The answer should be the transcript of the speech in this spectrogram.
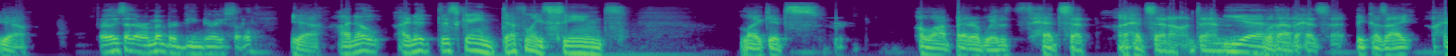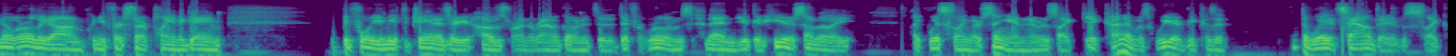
yeah, Or at least I remember it being very subtle. Yeah. I know. I know this game definitely seemed like it's a lot better with headset a headset on than Yeah. without a headset because I I know early on when you first start playing the game before you meet the janitor I was running around going into the different rooms and then you could hear somebody like whistling or singing and it was like it kind of was weird because it the way it sounded it was like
